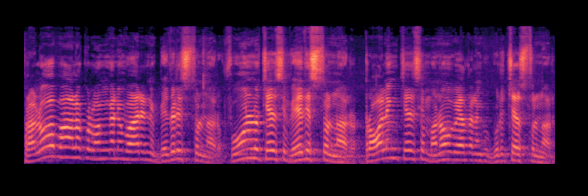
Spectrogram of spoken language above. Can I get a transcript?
ప్రలోభాలకు లొంగని వారిని బెదిరిస్తున్నారు. ఫోన్లు చేసి వేధిస్తున్నారు. ట్రాలింగ్ చేసి మనోవేదనకు గురి చేస్తున్నారు.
